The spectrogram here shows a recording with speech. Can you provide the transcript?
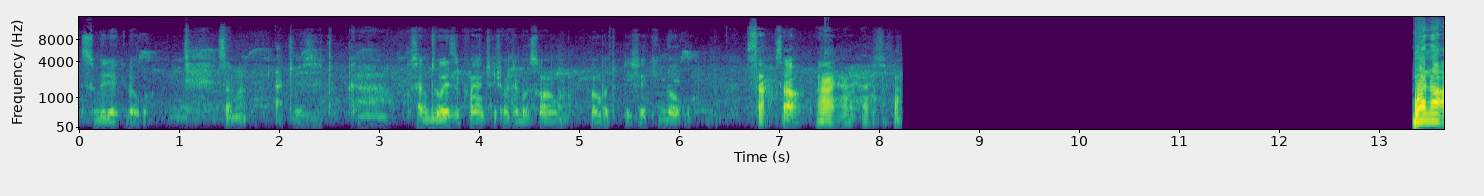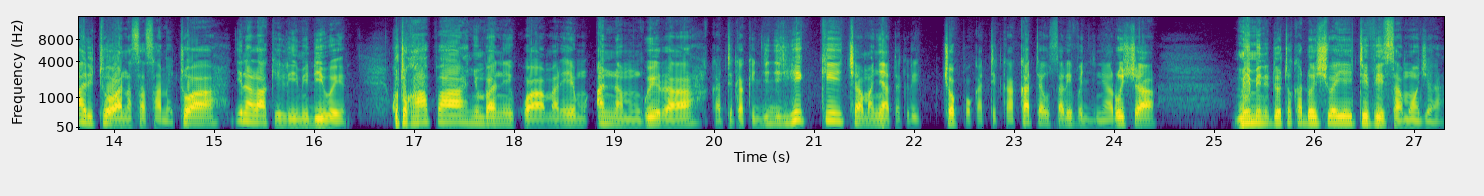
subiria kidogo. Sama, hatuwezi tuka Hatuwezi kufanya chochote bosi wangu, naomba tupishe kidogo, Sawa. sawa? Haya, haya, haya. sawa. Bwana alitoa na sasa ametoa, jina lake lihimidiwe. Kutoka hapa nyumbani kwa marehemu Anna Mgwira katika kijiji hiki cha Manyata kilichopo katika kata ya Usarifa jijini Arusha, mimi ni Doto Kadoshi wa EATV saa moja.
